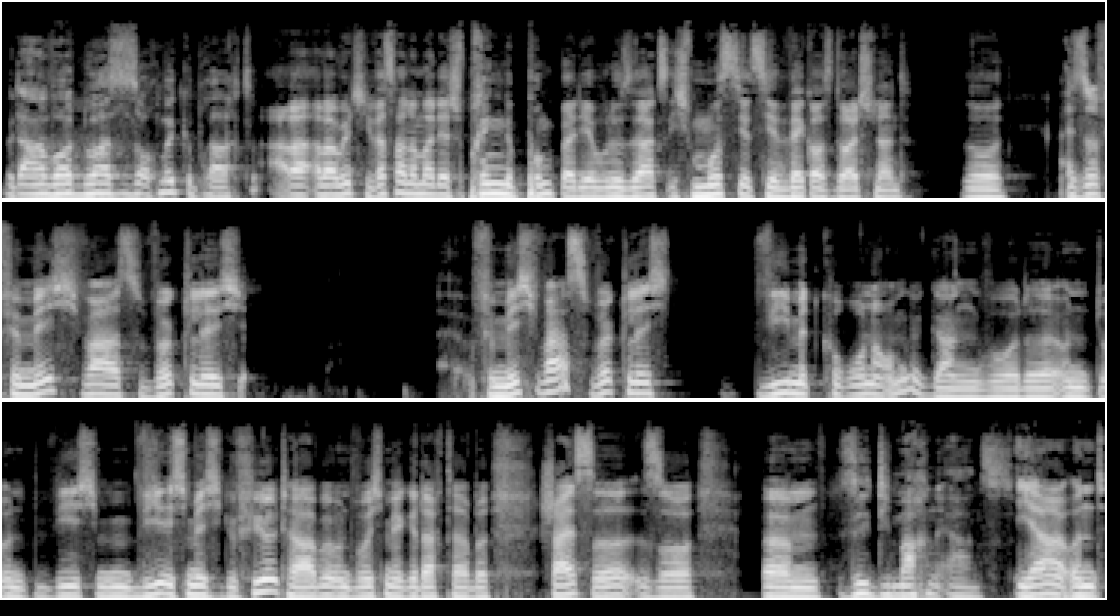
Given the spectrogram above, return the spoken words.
Mit anderen Worten, du hast es auch mitgebracht. Aber, aber Richie, was war nochmal der springende Punkt bei dir, wo du sagst, ich muss jetzt hier weg aus Deutschland? So, Also für mich war es wirklich, für mich war es wirklich, wie mit Corona umgegangen wurde und und wie ich wie ich mich gefühlt habe und wo ich mir gedacht habe, Scheiße, so ähm, Sie, die machen ernst. ja und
